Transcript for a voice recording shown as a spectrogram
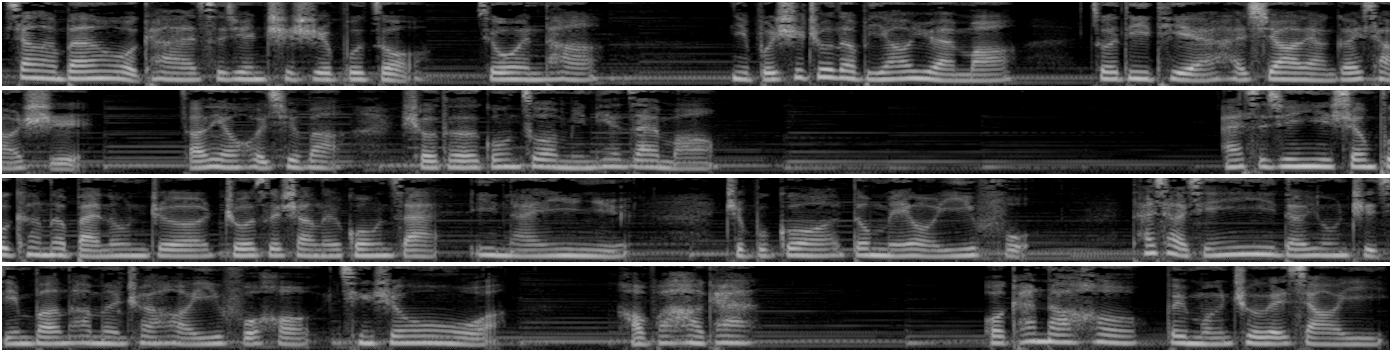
下了班，我看 S 君迟迟不走，就问他：“你不是住的比较远吗？坐地铁还需要两个小时，早点回去吧，手头的工作明天再忙。”S 君一声不吭的摆弄着桌子上的公仔，一男一女，只不过都没有衣服。他小心翼翼的用纸巾帮他们穿好衣服后，轻声问我：“好不好看？”我看到后被蒙出了笑意。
